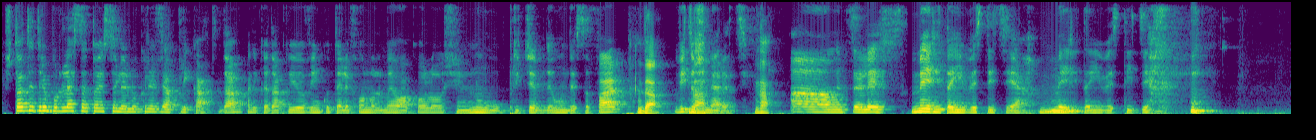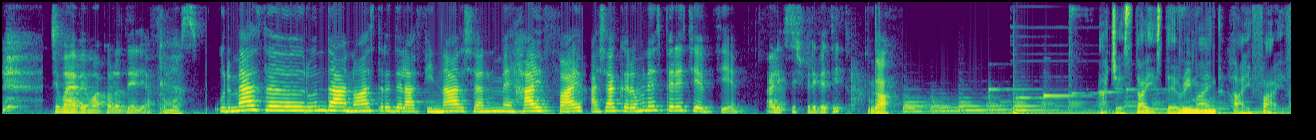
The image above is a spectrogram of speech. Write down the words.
Și toate treburile astea tu ai să le lucrezi aplicat, da? Adică dacă eu vin cu telefonul meu acolo și nu pricep de unde să fac, Da. vii tu da, și mi-arăți. Da. Am înțeles. Merită investiția. Merită investiția. Ce mai avem acolo, Delia? Frumos. Urmează runda noastră de la final și anume High Five, așa că rămâneți pe recepție. Alex, ești pregătit? Da. Acesta este Remind High Five,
